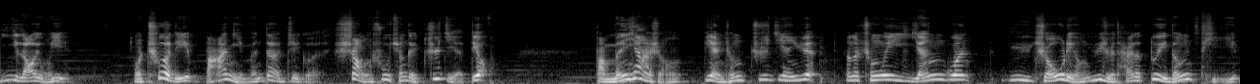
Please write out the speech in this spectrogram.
一劳永逸，我彻底把你们的这个尚书权给肢解掉，把门下省变成知谏院，让它成为言官御首领御史台的对等体。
